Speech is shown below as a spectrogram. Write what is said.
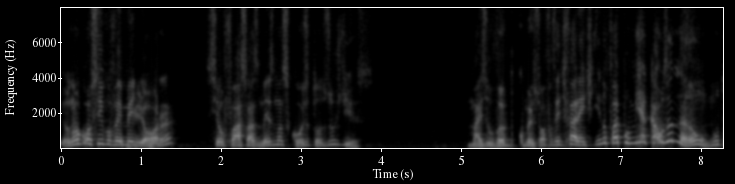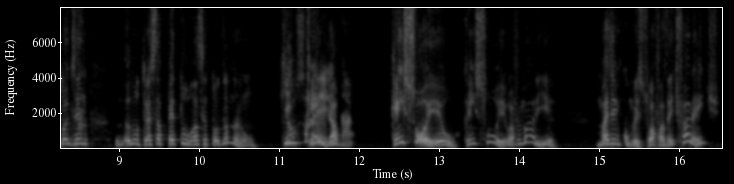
eu não consigo ver melhora se eu faço as mesmas coisas todos os dias. Mas o Voivoda começou a fazer diferente. E não foi por minha causa, não. Não tô dizendo. Eu não tenho essa petulância toda, não. Quem, não quem, ele, já, tá? quem sou eu? Quem sou eu, Ave Maria? Mas ele começou a fazer diferente.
